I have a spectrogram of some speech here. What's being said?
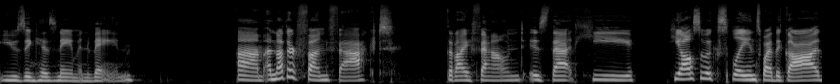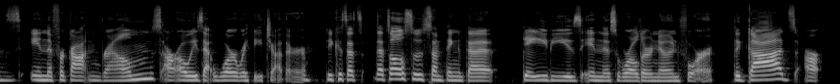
using his name in vain. Um, another fun fact that I found is that he he also explains why the gods in the Forgotten Realms are always at war with each other because that's that's also something that deities in this world are known for. The gods are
